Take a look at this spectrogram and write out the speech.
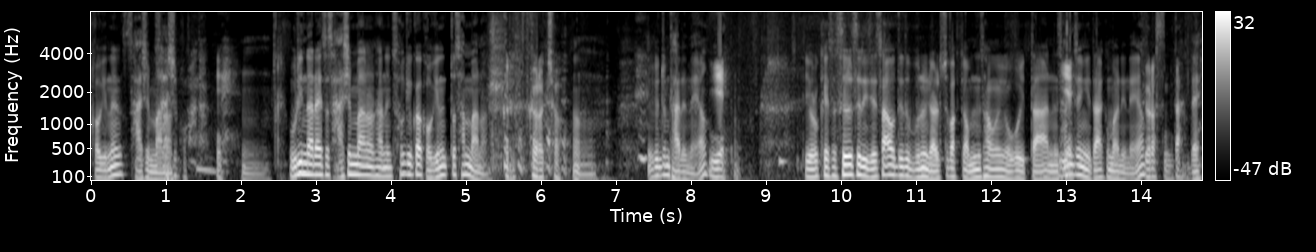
거기는 40만 원. 45만 원. 예. 우리나라에서 40만 원 하는 석유가 거기는 또 3만 원. 그렇- 그렇죠. 이건 좀 다르네요. 예. 이렇게 해서 슬슬 이제 사우디도 문을 열 수밖에 없는 상황이 오고 있다는 예. 상징이다 그 말이네요. 그렇습니다. 네.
